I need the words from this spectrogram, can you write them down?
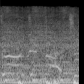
to the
